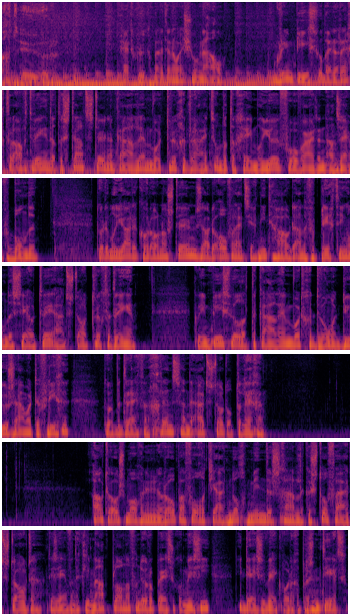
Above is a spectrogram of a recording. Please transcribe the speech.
8 uur. Gert Kluk met het NOS-journaal. Greenpeace wil bij de rechter afdwingen dat de staatssteun aan KLM wordt teruggedraaid... omdat er geen milieuvoorwaarden aan zijn verbonden. Door de miljarden coronasteun zou de overheid zich niet houden aan de verplichting... om de CO2-uitstoot terug te dringen. Greenpeace wil dat de KLM wordt gedwongen duurzamer te vliegen... door het bedrijf een grens aan de uitstoot op te leggen. Auto's mogen in Europa volgend jaar nog minder schadelijke stoffen uitstoten. Het is een van de klimaatplannen van de Europese Commissie... die deze week worden gepresenteerd.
